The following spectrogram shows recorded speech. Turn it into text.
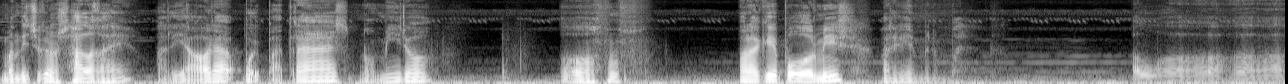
Me han dicho que no salga, ¿eh? Vale, y ahora voy para atrás, no miro. Oh. ¿Ahora que puedo dormir? Vale, bien, menos mal. Allah.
